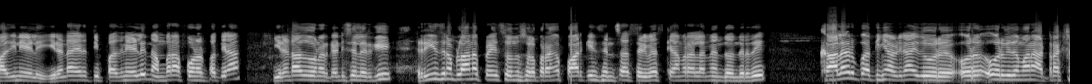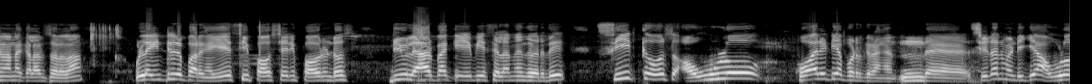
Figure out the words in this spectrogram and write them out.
பதினேழு. இரண்டாயிரத்தி பதினேழு நம்பர் ஆஃப் ஓனர் பார்த்தீங்கன்னா இரண்டாவது ஓனர் கண்டிஷனில் இருக்கு. ரீசனபிளான பிரைஸ் வந்து சொல்ல போறாங்க. பார்க்கிங் சென்சார் சர்வீஸ் கேமரா எல்லாமே வந்து வந்துருது. கலர் பார்த்தீங்க அப்படின்னா இது ஒரு ஒரு ஒரு விதமான அட்ராக்ஷனான கலர்னு சொல்லலாம். உள்ள இன்டீரியர் பாருங்கள் AC power steering power windows dual air bag ABS எல்லாமே வந்து வருது. சீட் கவர்ஸ் அவ்வளோ குவாலிட்டியாக போட்டுருக்காங்க இந்த சிடன் வண்டிக்கு அவ்வளோ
